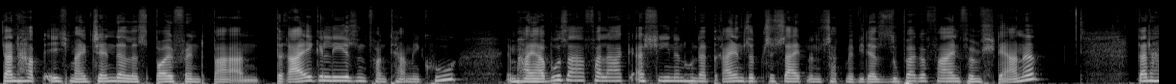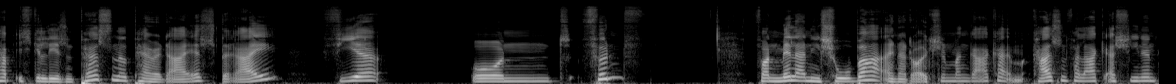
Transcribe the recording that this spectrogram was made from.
Dann habe ich My Genderless Boyfriend Band 3 gelesen von Tamiku, im Hayabusa Verlag erschienen, 173 Seiten und es hat mir wieder super gefallen, 5 Sterne. Dann habe ich gelesen Personal Paradise 3, 4 und 5 von Melanie Schober, einer deutschen Mangaka, im Carlsen Verlag erschienen.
